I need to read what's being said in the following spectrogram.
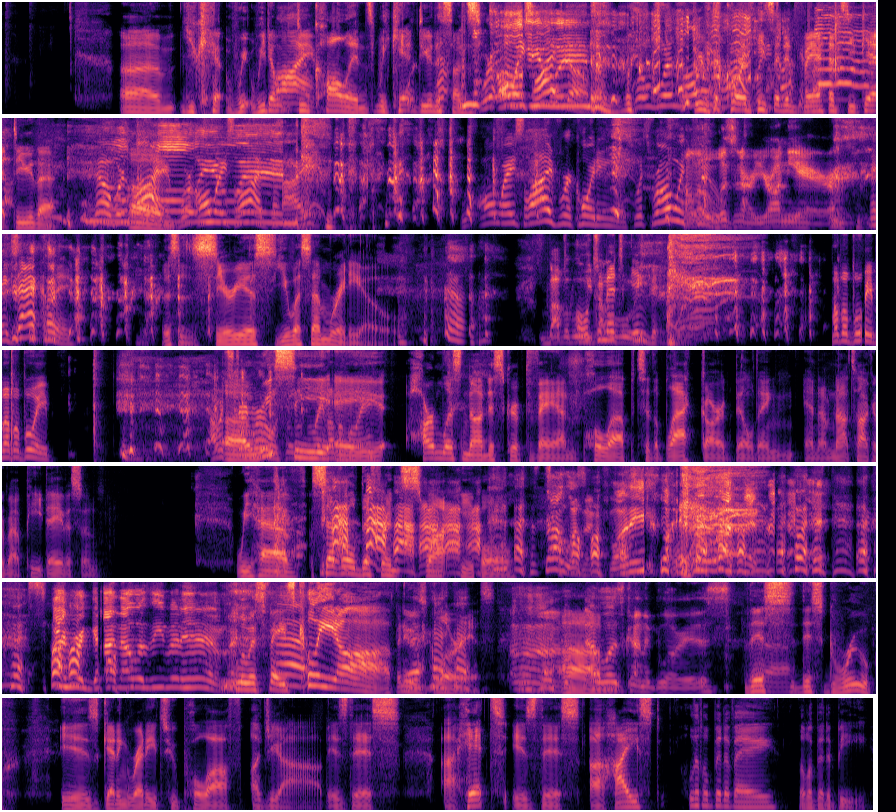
Um, you can't. We, we don't do call-ins. We can't do this on. We're Call always live though. in. We're, we're We record live. these in advance. You can't do that. No, we're Oh. live. We're always you live, guys. we're always live recording this. What's wrong with Hello, you? listener. You're on the air. Exactly. This is serious USM radio. Baba booey, Ultimate baba booey. invade. Bubba booey, bubba booey. Howard Uh, we see booey, bubba a harmless, nondescript van pull up to the Blackguard building, and I'm not talking about Pete Davidson. We have several different SWAT people. That wasn't funny. I forgot that was even him. Blew his face clean off, and it was glorious. Uh, that Um, was kind of glorious. This this group is getting ready to pull off a job. Is this a hit? Is this a heist? A little bit of A, a little bit of B.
